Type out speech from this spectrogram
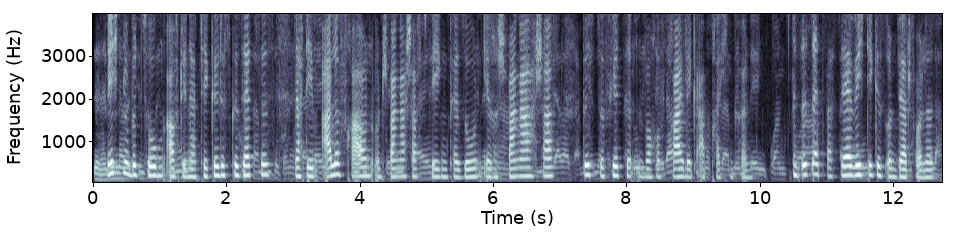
Nicht nur bezogen auf den Artikel des Gesetzes, nachdem alle Frauen und schwangerschaftsfähigen Personen ihre Schwangerschaft bis zur 14. Woche freiwillig abbrechen können. Es ist etwas sehr Wichtiges und Wertvolles.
